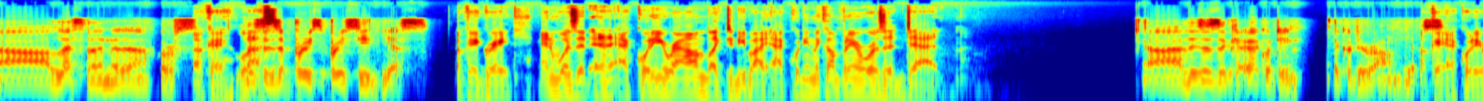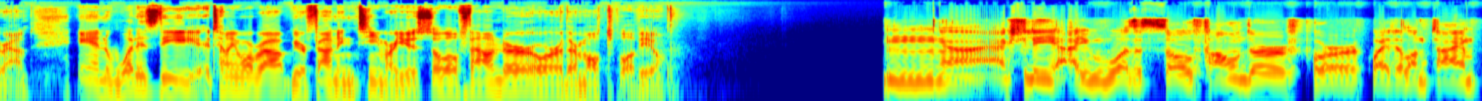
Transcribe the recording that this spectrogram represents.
Uh, less than a million, of course. Okay, less. this is a pre pre seed. Yes. Okay, great. And was it an equity round? Like, did he buy equity in the company, or was it debt? Uh, this is a equity equity round. Yes. Okay, equity round. And what is the? Tell me more about your founding team. Are you a solo founder, or are there multiple of you? Mm, uh, actually, I was a sole founder for quite a long time.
